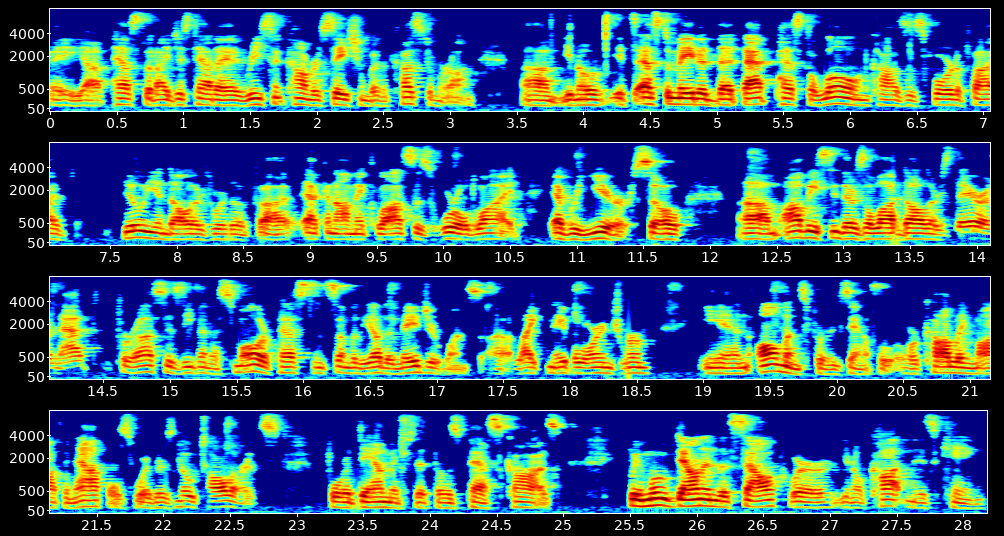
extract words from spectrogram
a, uh, pest that I just had a recent conversation with a customer on. Um, you know, it's estimated that that pest alone causes four to five billion dollars worth of uh, economic losses worldwide every year. So um, obviously, there's a lot of dollars there, and that for us is even a smaller pest than some of the other major ones, uh, like navel orange worm in almonds, for example, or codling moth in apples, where there's no tolerance for damage that those pests cause. If we move down in the south, where you know cotton is king,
